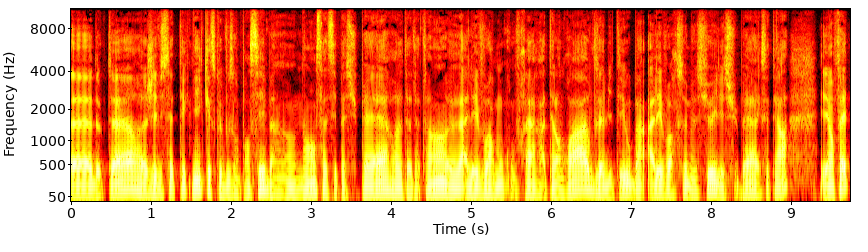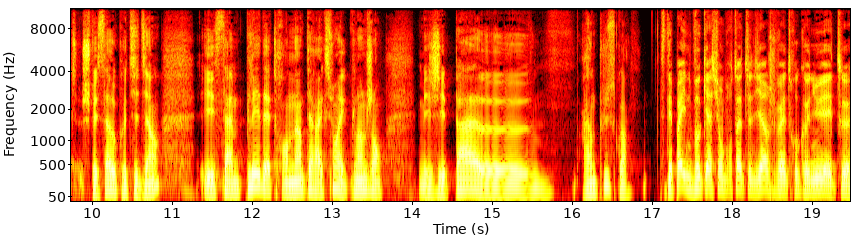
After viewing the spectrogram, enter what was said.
euh, docteur, j'ai vu cette technique, qu'est-ce que vous en pensez Ben non, ça c'est pas super, euh, tatatin, euh, allez voir mon confrère à tel endroit, vous habitez où? Ben allez voir ce monsieur, il est super, etc. Et en fait, je fais ça au quotidien et ça me plaît d'être en interaction avec plein de gens, mais j'ai pas euh, rien de plus quoi. C'était pas une vocation pour toi de te dire je veux être reconnu et être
